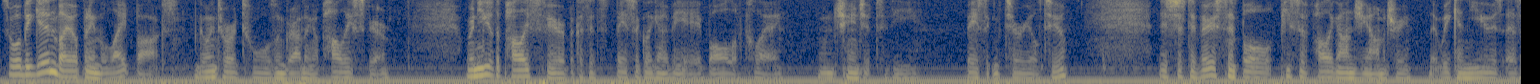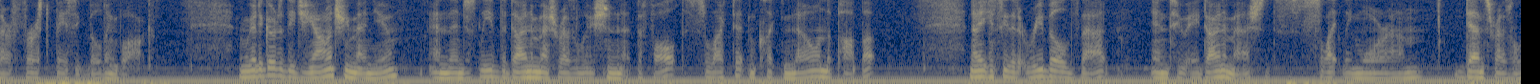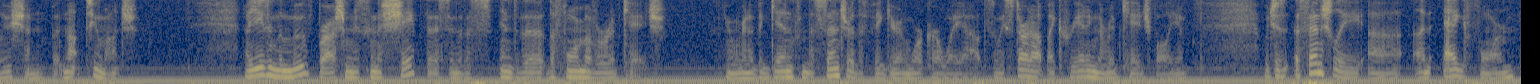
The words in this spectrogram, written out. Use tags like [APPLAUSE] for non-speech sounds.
So we'll begin by opening the light box, going to our tools and grabbing a polysphere. We're going to use the polysphere because it's basically going to be a ball of clay. I'm going to change it to the basic material too. It's just a very simple piece of polygon geometry that we can use as our first basic building block. And we're going to go to the geometry menu and then just leave the Dynamesh resolution at default, select it and click no on the pop-up. Now you can see that it rebuilds that into a Dynamesh. It's slightly more um, dense resolution, but not too much. Now using the move brush, I'm just going to shape this into, into the, the form of a rib cage. And we're going to begin from the center of the figure and work our way out. So we start out by creating the rib cage volume, which is essentially uh, an egg form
